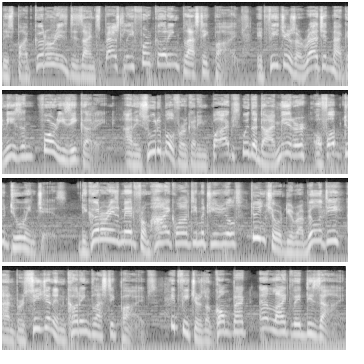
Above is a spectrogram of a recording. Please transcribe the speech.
This pipe cutter is designed specially for cutting plastic pipes. It features a ratchet mechanism for easy cutting and is suitable for cutting pipes with a diameter of up to 2 inches. The cutter is made from high quality materials to ensure durability and precision in cutting plastic pipes. It features a compact and lightweight design,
